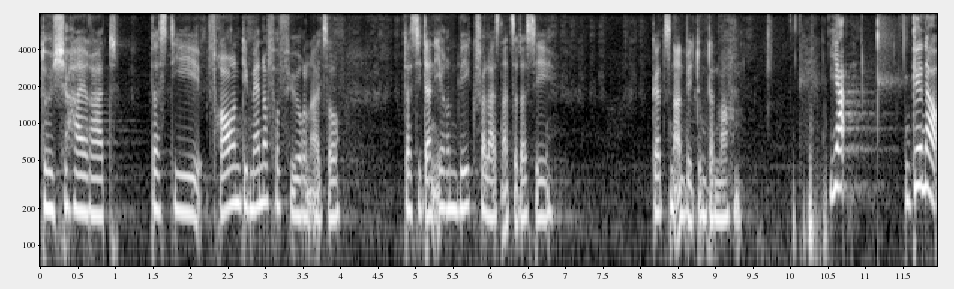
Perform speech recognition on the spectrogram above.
durch Heirat, dass die Frauen die Männer verführen, also dass sie dann ihren Weg verlassen, also dass sie Götzenanbetung dann machen. Ja, genau.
